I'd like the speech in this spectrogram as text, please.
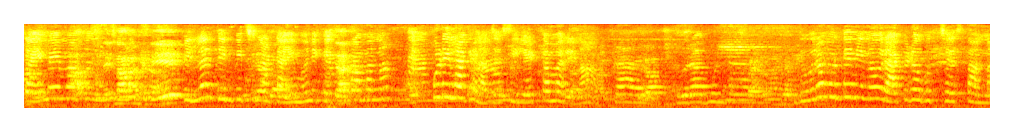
టైం ఏమవుతుంది పిల్లలు తినిపించిన టైం నీకు ఎప్పుడు రమ్మన్నా ఇలాగేనా జెస్సీ లేట్ కమ్మరేనా? దూరం ఉంటే నేను ర్యాపిడో బుక్ చేస్తా అన్న.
